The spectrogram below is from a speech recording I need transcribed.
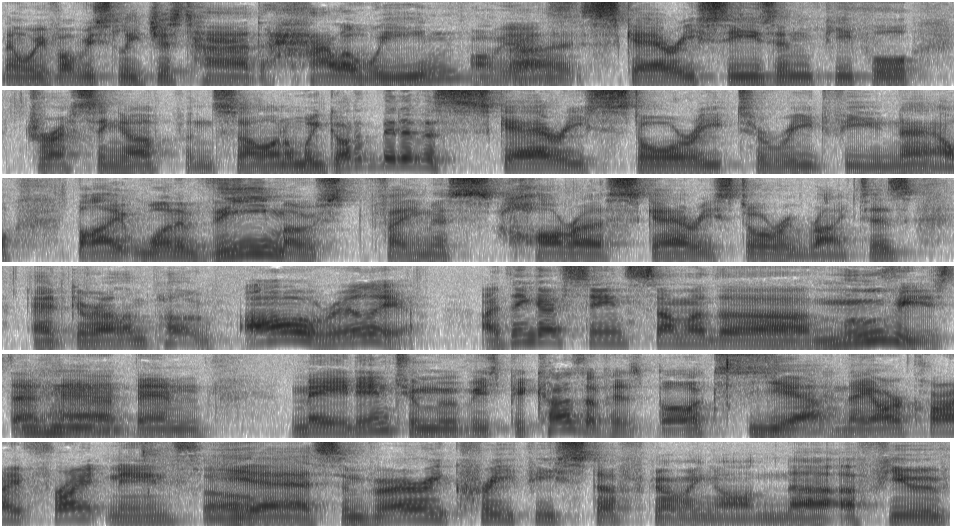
Now, we've obviously just had Halloween, Oh, yes. uh, scary season, people dressing up and so on. And we got a bit of a scary story to read for you now by one of the most famous horror scary story writers, Edgar Allan Poe. Oh, really? I think I've seen some of the movies that Mm-hmm. have been made into movies because of his books. Yeah. And they are quite frightening, so. Yeah, some very creepy stuff going on. Uh, a few,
